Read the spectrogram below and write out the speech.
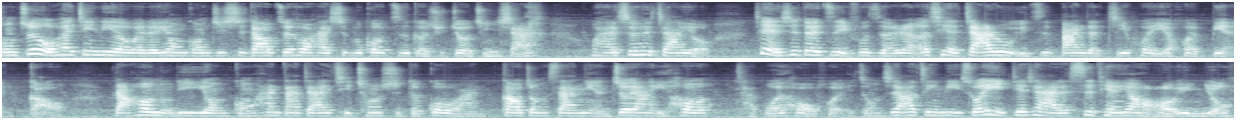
总之我会尽力而为的用功，即使到最后还是不够资格去旧金山，我还是会加油。这也是对自己负责任，而且加入语资班的机会也会变高。然后努力用功，和大家一起充实的过完高中三年，这样以后才不会后悔。总之要尽力，所以接下来的四天要好好运用，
